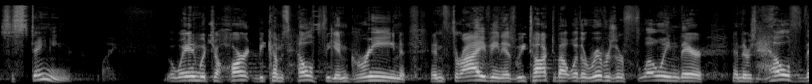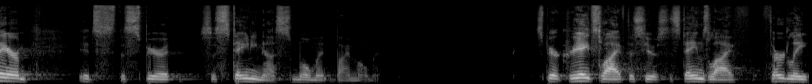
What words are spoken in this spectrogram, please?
sustaining life. The way in which a heart becomes healthy and green and thriving, as we talked about, where the rivers are flowing there and there's health there, it's the Spirit sustaining us moment by moment. The Spirit creates life, the Spirit sustains life. Thirdly,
